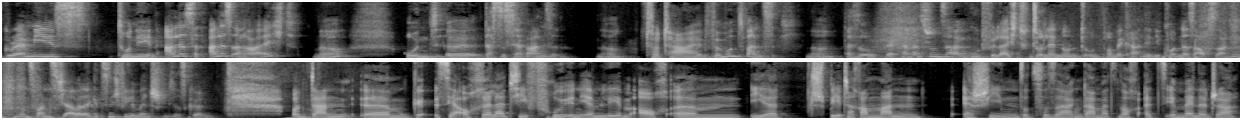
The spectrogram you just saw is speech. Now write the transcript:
Grammys, Tourneen, alles hat alles erreicht. Ne? Und äh, das ist ja Wahnsinn. Ne? Total. Mit 25. Ne? Also wer kann das schon sagen? Gut, vielleicht John Lennon und, und Paul McCartney, die konnten das auch sagen mit 25, aber da gibt es nicht viele Menschen, die das können. Und dann ähm, ist ja auch relativ früh in ihrem Leben auch ähm, ihr späterer Mann erschienen, sozusagen, damals noch als ihr Manager.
